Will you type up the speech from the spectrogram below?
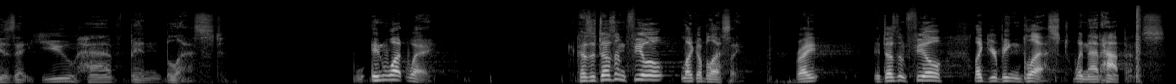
is that you have been blessed. In what way? Because it doesn't feel like a blessing, right? It doesn't feel like you're being blessed when that happens.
